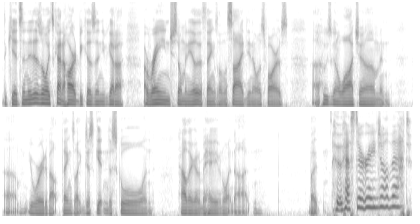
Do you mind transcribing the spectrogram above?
the kids, and it is always kind of hard because then you've got to arrange so many other things on the side. You know, as far as uh, who's going to watch them, and um, you're worried about things like just getting to school and how they're going to behave and whatnot. And, but Who has to arrange all that?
